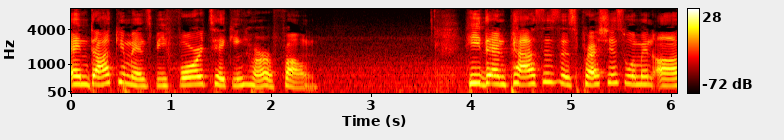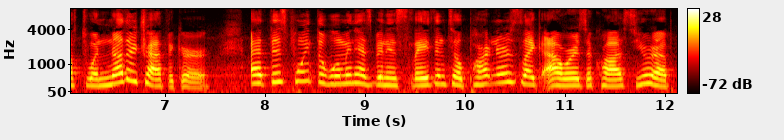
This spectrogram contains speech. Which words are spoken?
and documents before taking her phone. He then passes this precious woman off to another trafficker. At this point, the woman has been enslaved until partners like ours across Europe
